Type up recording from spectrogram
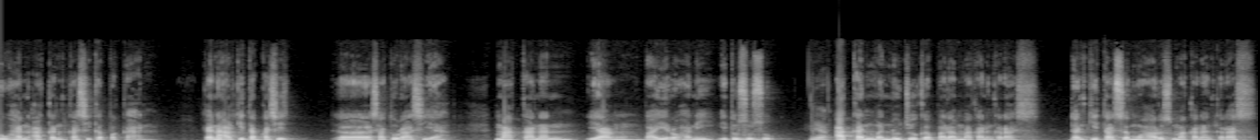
Tuhan akan kasih kepekaan. Karena Alkitab kasih eh, satu rahasia, makanan yang bayi rohani itu susu Ya. akan menuju kepada makanan keras. Dan kita semua harus makanan keras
